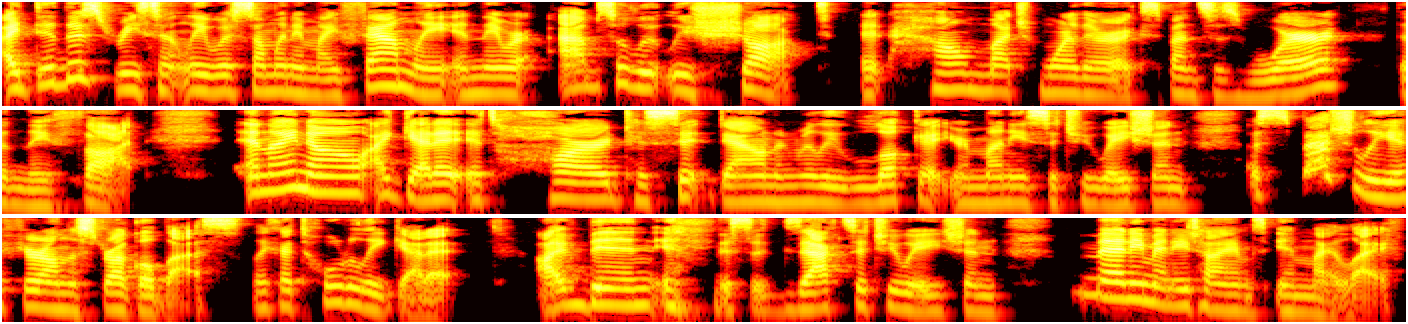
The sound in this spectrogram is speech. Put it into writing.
I did this recently with someone in my family, and they were absolutely shocked at how much more their expenses were than they thought. And I know, I get it. It's hard to sit down and really look at your money situation, especially if you're on the struggle bus. Like, I totally get it. I've been in this exact situation many, many times in my life.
